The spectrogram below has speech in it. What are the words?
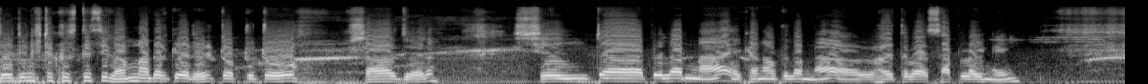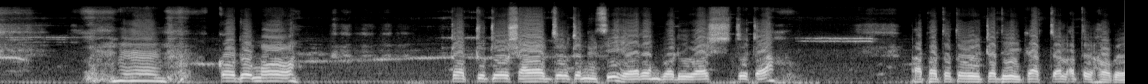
যে জিনিসটা খুঁজতেছিলাম মাদার কেয়ারের টপ টুটো সাহায্যের সেইটা পেলাম না এখানেও পেলাম না হয়তো বা সাপ্লাই নেই। হ্যাঁ, কদমও টপ টুটো শাওয়ার যেটা নিয়েছি হেয়ার অ্যান্ড বডি ওয়াশ যেটা। আপাতত ওইটা দিয়ে কাজ চালাতে হবে।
